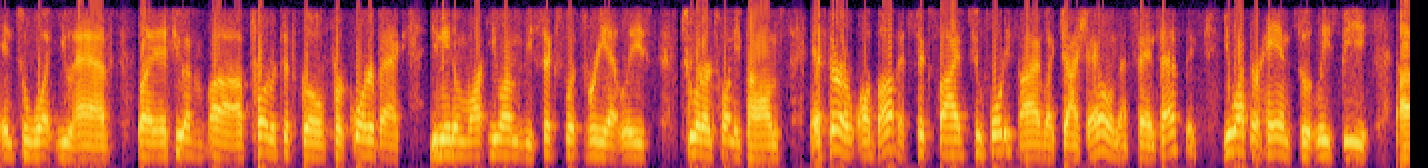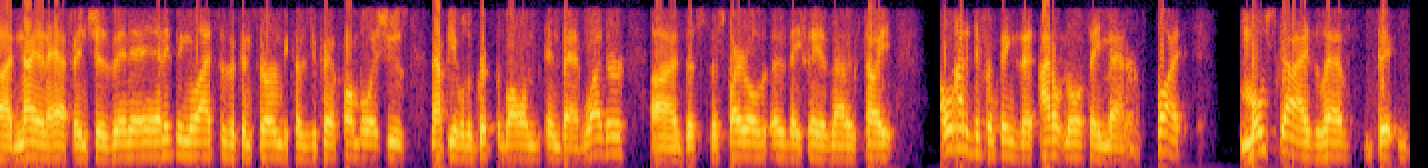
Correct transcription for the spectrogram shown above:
into what you have. Like if you have uh, a prototypical for quarterback, you need them. You want them to be six foot three at least, two hundred twenty pounds. If they're above it, six five, two forty five, like Josh Allen, that's fantastic. You want their hands to at least be uh, nine and a half inches, and anything less is a concern because you can have fumble issues, not be able to grip the ball in, in bad weather. Uh, the, the spiral, as they say, is not as tight a lot of different things that I don't know if they matter. But most guys who have big,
